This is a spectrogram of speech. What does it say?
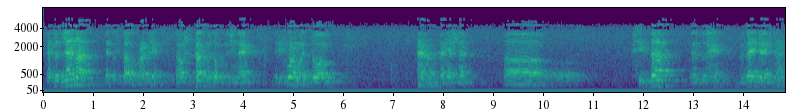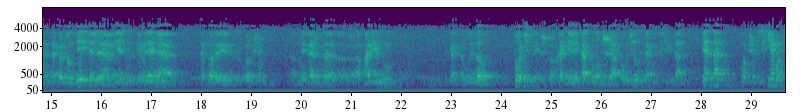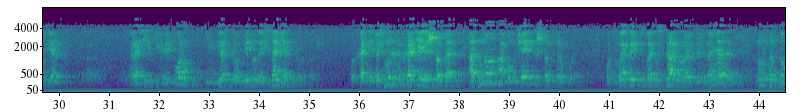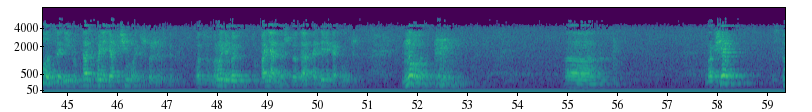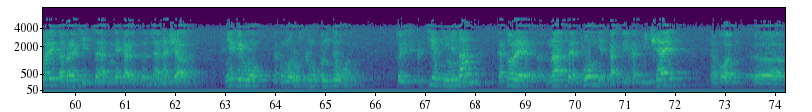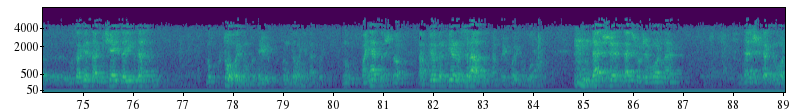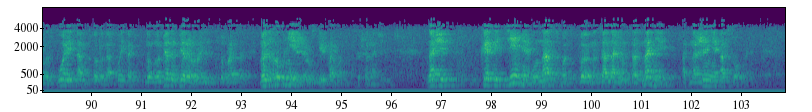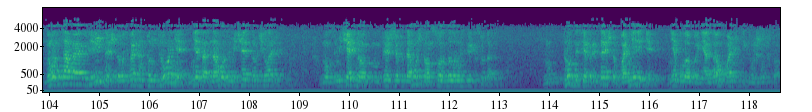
Это для нас это стало проклятием. Потому что как мы только начинаем реформы, то, конечно, а, всегда, э, вы знаете, такой был деятель в ельцинское время, который, в общем, мне кажется, афоризм как-то выдал точный, что хотели как лучше, а получилось как всегда. Это, в общем, схема всех э, российских реформ имперского периода и советского тоже. Вот хотели, то есть мы хотели что-то одно, а получается что-то другое. Вот в, этой, в эту странную закономерность нужно вдуматься и попытаться понять, а почему это, что же это. Вот вроде бы понятно, что да, хотели как лучше. Ну вот. Э, вообще, стоит обратиться, мне кажется, для начала, к некоему такому русскому пантеону. То есть к тем именам, которые нация помнит, как-то их отмечает, вот, э, ну, соответственно, отмечает за их заслуги. Ну, кто в этом пантеоне находится? Ну, понятно, что там Петр Первый сразу там приходит в голову. Дальше, дальше уже можно, дальше как-то можно спорить, там кто туда входит. Так, но, но Петр Первый вроде сто процентов. Но это крупнейший русский реформатор, совершенно очевидно. Значит, к этой теме у нас вот в национальном сознании отношение особое. Но вот самое удивительное, что вот в этом пантеоне нет одного замечательного человека. Ну, замечательного, прежде всего потому, что он создал русское государство. Ну, трудно себе представить, чтобы в Америке не было бы ни одного памятника Вашингтона.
